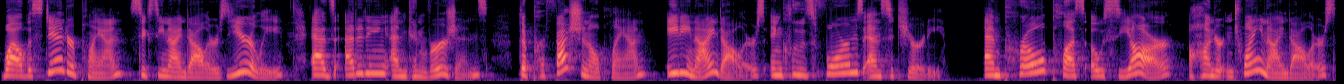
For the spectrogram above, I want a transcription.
while the standard plan, $69 yearly, adds editing and conversions. The professional plan, $89, includes forms and security. And Pro plus OCR, $129,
